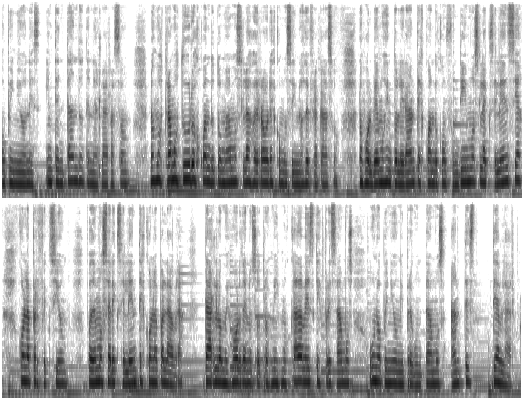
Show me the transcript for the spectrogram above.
opiniones, intentando tener la razón. Nos mostramos duros cuando tomamos los errores como signos de fracaso. Nos volvemos intolerantes cuando confundimos la excelencia con la perfección. Podemos ser excelentes con la palabra, dar lo mejor de nosotros mismos cada vez que expresamos una opinión y preguntamos antes de hablar.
